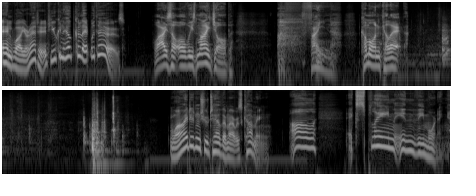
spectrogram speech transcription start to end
And while you're at it, you can help Colette with hers. Why is it always my job? Fine. Come on, Colette. Why didn't you tell them I was coming? I'll explain in the morning.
